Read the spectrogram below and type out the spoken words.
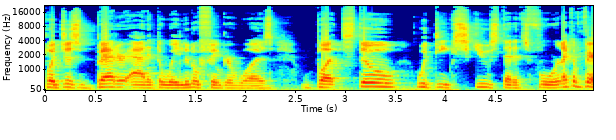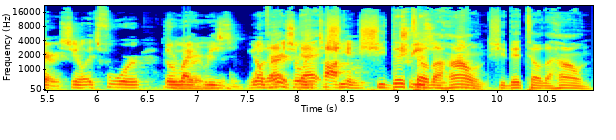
but just better at it the way Littlefinger was, but still with the excuse that it's for like a Varys, you know, it's for the the right, right reason. reason. You know, Well, Varys already talking. She, she did tell the. Hound. She did tell the Hound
